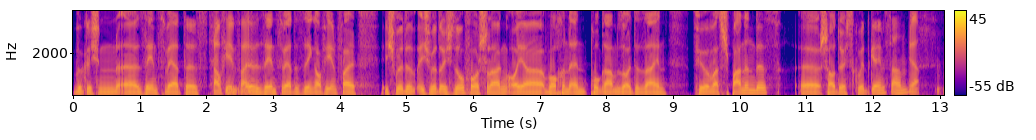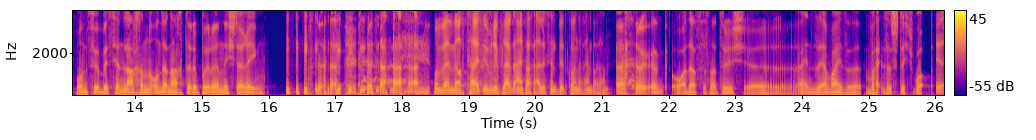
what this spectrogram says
wirklich ein äh, sehenswertes, Auf jeden Fall. äh, sehenswertes Ding. Auf jeden Fall, ich würde, ich würde euch so vorschlagen, euer Wochenendprogramm sollte sein für was Spannendes. Äh, schaut euch Squid Games an Ja. und für ein bisschen Lachen und danach der Pirre, nicht der Regen. Und wenn noch Zeit übrig bleibt, einfach alles in Bitcoin reinballern. oh, das ist natürlich äh, ein sehr weise, weises Stichwort. Ja.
